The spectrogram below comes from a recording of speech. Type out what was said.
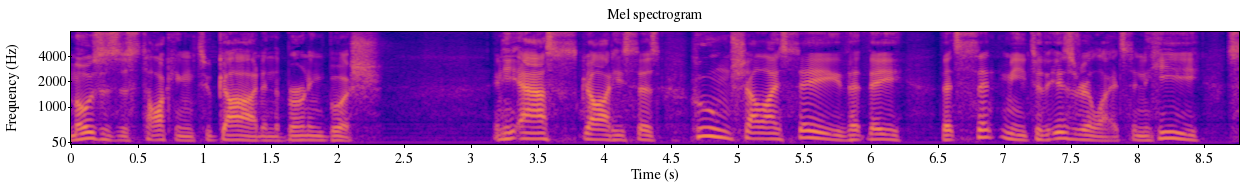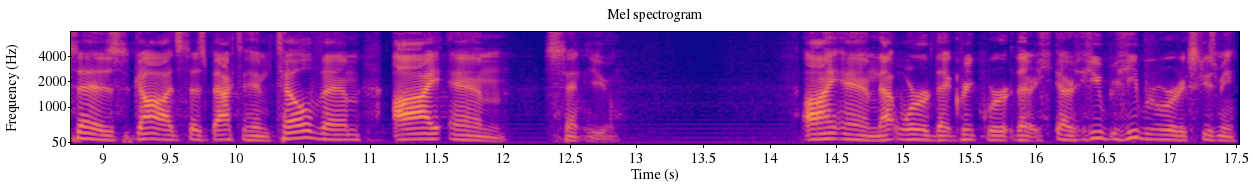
Moses is talking to God in the burning bush. And he asks God, he says, Whom shall I say that they that sent me to the Israelites? And he says, God says back to him, Tell them I am sent you. I am, that word, that Greek word, that uh, Hebrew word, excuse me,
